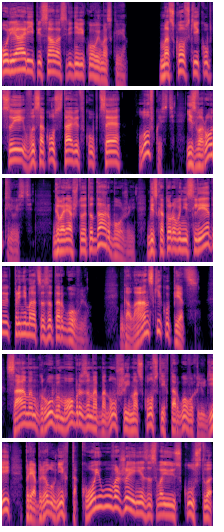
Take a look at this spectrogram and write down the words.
Олиарий писал о средневековой Москве. Московские купцы высоко ставят в купце ловкость, изворотливость, говоря, что это дар Божий, без которого не следует приниматься за торговлю. Голландский купец самым грубым образом обманувший московских торговых людей, приобрел у них такое уважение за свое искусство,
